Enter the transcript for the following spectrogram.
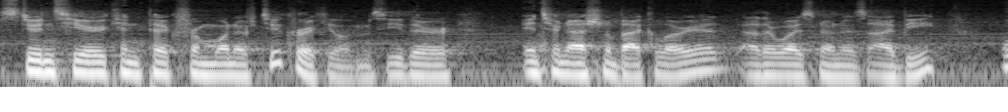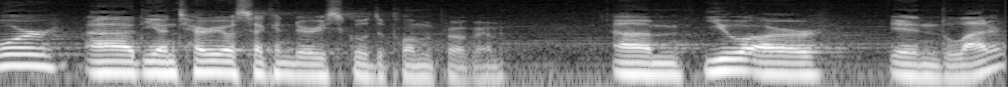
students here can pick from one of two curriculums either International Baccalaureate, otherwise known as IB, or uh, the Ontario Secondary School Diploma Program. Um, you are in the latter,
